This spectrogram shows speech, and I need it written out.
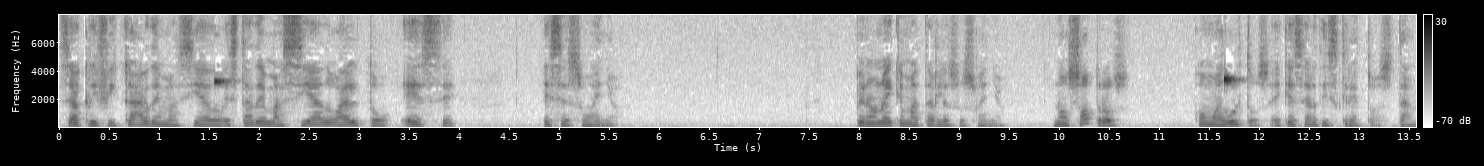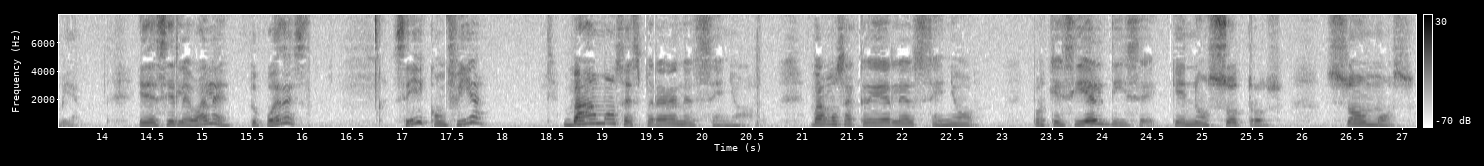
sacrificar demasiado, está demasiado alto ese, ese sueño pero no hay que matarle su sueño. Nosotros, como adultos, hay que ser discretos también y decirle, vale, tú puedes. Sí, confía. Vamos a esperar en el Señor. Vamos a creerle al Señor. Porque si Él dice que nosotros somos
